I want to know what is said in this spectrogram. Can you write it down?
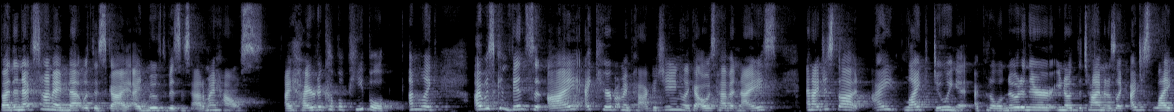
By the next time i met with this guy i'd moved the business out of my house. I hired a couple people. I'm like i was convinced that i i care about my packaging like i always have it nice. And i just thought i like doing it. I put a little note in there you know at the time and i was like i just like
